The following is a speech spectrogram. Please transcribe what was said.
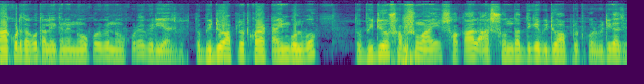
না করে থাকো, তাহলে এখানে নো করবে নো করে বেরিয়ে আসবে। তো ভিডিও আপলোড করার টাইম বলব। তো ভিডিও সবসময় সকাল আর সন্ধ্যার দিকে ভিডিও আপলোড করবে, ঠিক আছে?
